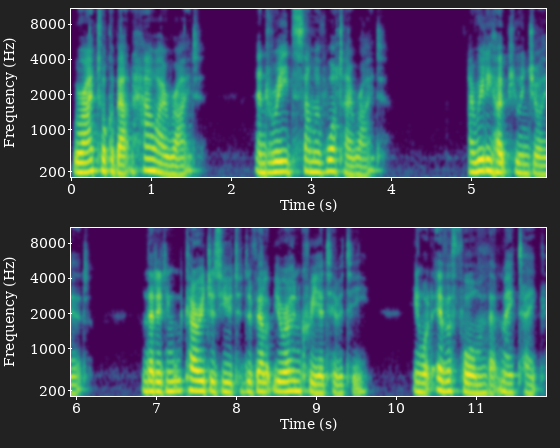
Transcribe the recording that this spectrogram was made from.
where I talk about how I write and read some of what I write. I really hope you enjoy it and that it encourages you to develop your own creativity in whatever form that may take.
